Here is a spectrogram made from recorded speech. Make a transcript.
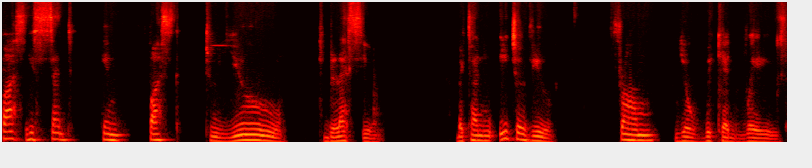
first he sent him first to you to bless you by turning each of you from your wicked ways.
